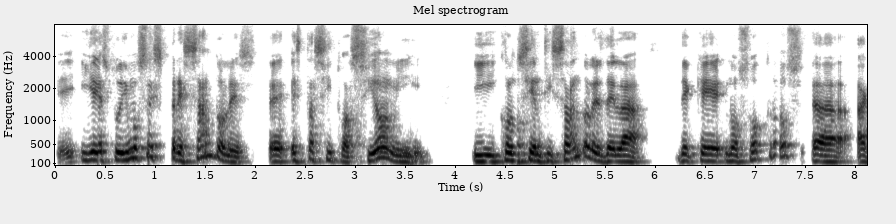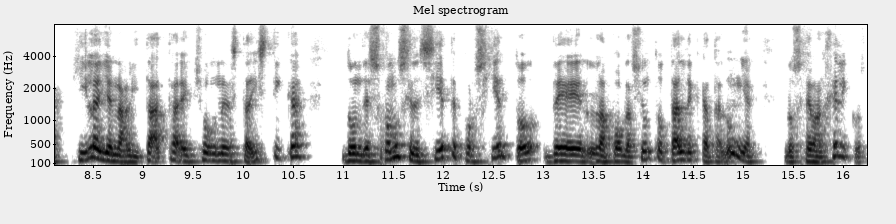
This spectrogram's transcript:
y, estuvimos expresándoles eh, esta situación y, y concientizándoles de la, de que nosotros, uh, aquí la Generalitat ha hecho una estadística donde somos el 7% de la población total de Cataluña, los evangélicos.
